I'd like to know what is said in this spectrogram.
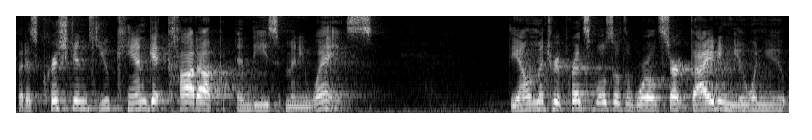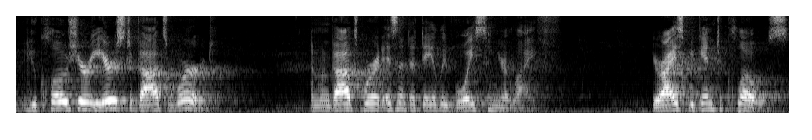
But as Christians, you can get caught up in these many ways. The elementary principles of the world start guiding you when you, you close your ears to God's word. And when God's word isn't a daily voice in your life, your eyes begin to close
